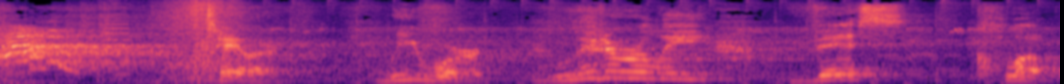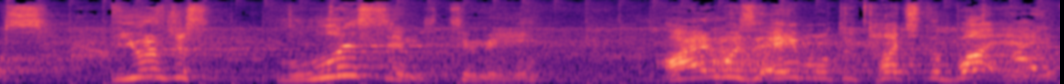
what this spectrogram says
Ah! Taylor, we were literally this close. If you would have just listened to me, I was able to touch the button.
